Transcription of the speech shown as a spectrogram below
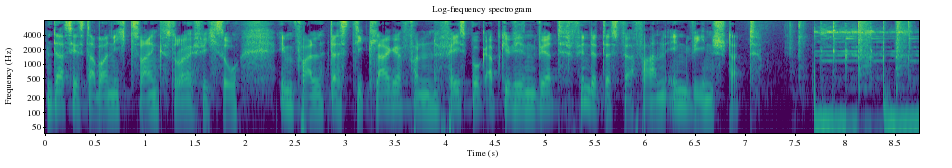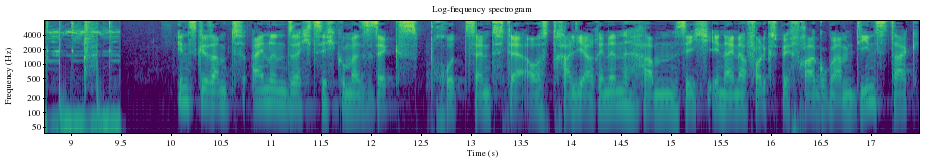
das ist aber nicht zwangsläufig so. Im Fall, dass die Klage von Facebook abgewiesen wird, findet das Verfahren in Wien statt. Insgesamt 61,6 Prozent der Australierinnen haben sich in einer Volksbefragung am Dienstag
